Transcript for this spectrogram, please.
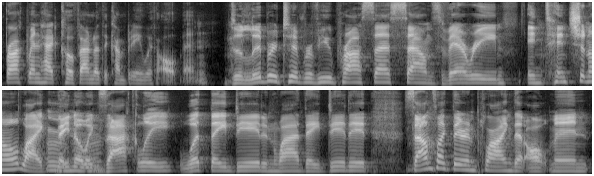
Brockman had co founded the company with Altman. Deliberative review process sounds very intentional, like mm-hmm. they know mm-hmm. exactly what they did and why they did it. Sounds like they're implying that Altman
